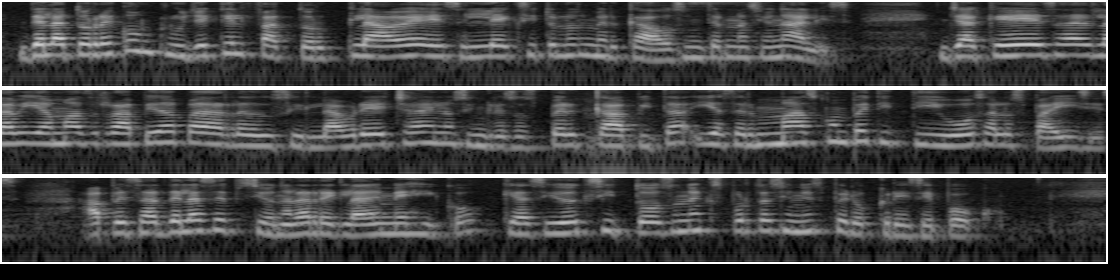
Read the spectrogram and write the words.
De la Torre concluye que el factor clave es el éxito en los mercados internacionales, ya que esa es la vía más rápida para reducir la brecha en los ingresos per cápita y hacer más competitivos a los países, a pesar de la excepción a la regla de México, que ha sido exitoso en exportaciones pero crece poco.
